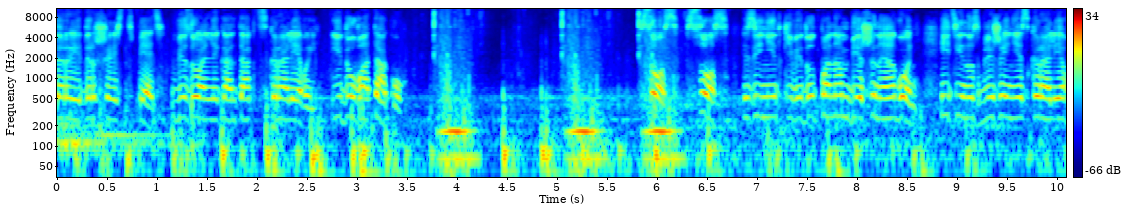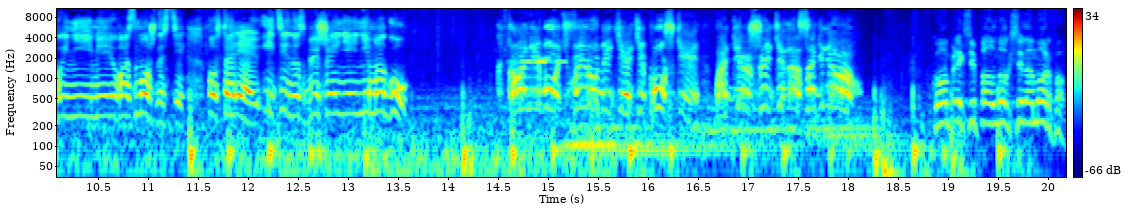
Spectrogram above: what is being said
Это Рейдер 6-5. Визуальный контакт с королевой. Иду в атаку. СОС, СОС. Зенитки ведут по нам бешеный огонь. Идти на сближение с королевой не имею возможности. Повторяю, идти на сближение не могу. Кто-нибудь вырубите эти пушки! Поддержите нас огнем! В комплексе полно ксеноморфов.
